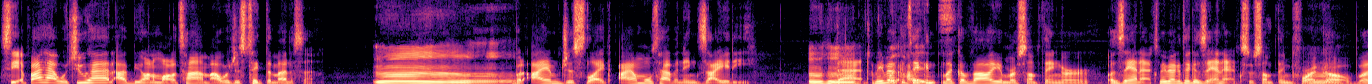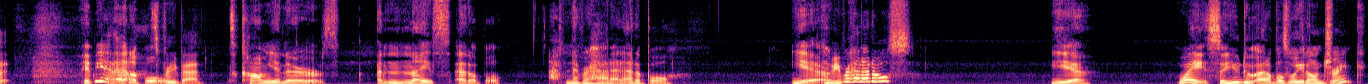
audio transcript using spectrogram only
See, if I had what you had, I'd be on them all the time. I would just take the medicine. mm. but I am just like I almost have an anxiety mm-hmm. that maybe I With could take heights. like a Valium or something or a Xanax. Maybe I could take a Xanax or something before I mm. go. But maybe an edible it's pretty bad. to calm your nerves. A nice edible. I've never had an edible. Yeah, Have you ever had edibles? yeah. Wait, so you do edibles where you don't drink?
